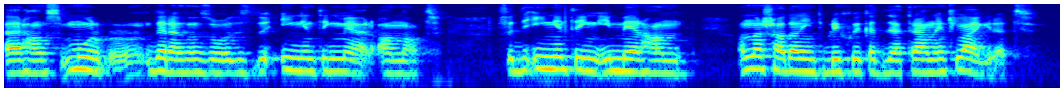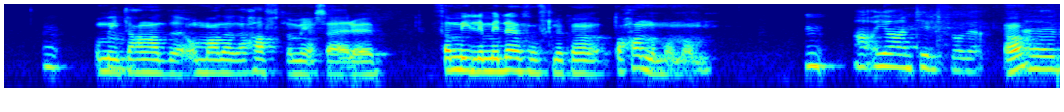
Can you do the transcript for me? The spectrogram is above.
är hans morbror. Det är den som står, det står ingenting mer annat. För det är ingenting i mer han, annars hade han inte blivit skickad till det här träningslägret. Mm. Om inte han hade, om han hade haft någon mer så här eh, familjemedlem som skulle kunna ta hand om honom. Ja, jag har en till fråga. Ja. Eh,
